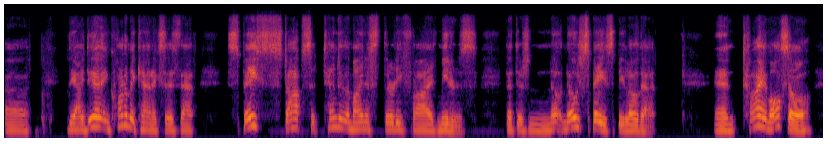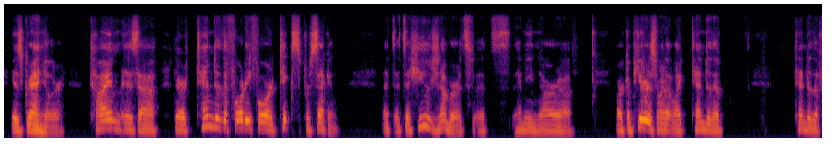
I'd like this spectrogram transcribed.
uh, the idea in quantum mechanics is that space stops at 10 to the minus 35 meters, that there's no, no space below that. And time also is granular. Time is, uh, there are 10 to the 44 ticks per second. That's, it's a huge number. It's, it's I mean, our, uh, our computers run at like 10 to the 10 to the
